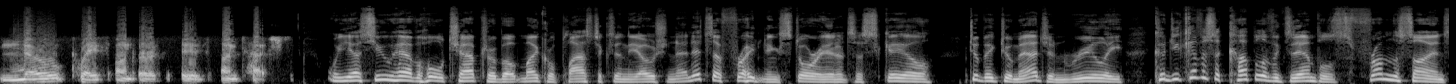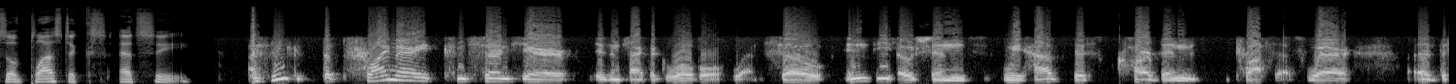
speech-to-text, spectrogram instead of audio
no place on Earth is untouched. Well, yes, you have a whole chapter about microplastics in the ocean, and it's a frightening story, and it's a scale too big to imagine, really. Could you give us a couple of examples from the science of plastics at sea? I think the primary concern here is, in fact, a global one. So, in the oceans, we have this carbon process where uh, the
